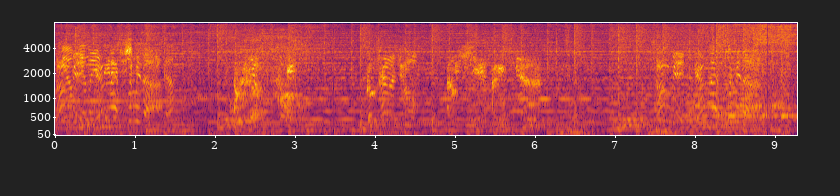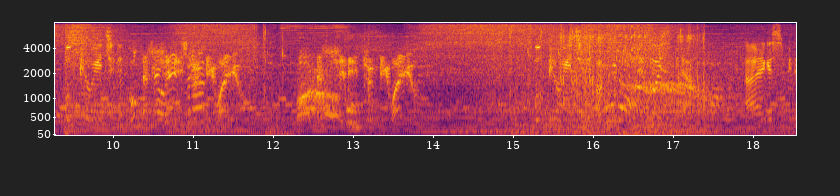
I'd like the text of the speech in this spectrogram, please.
명령을 끝났습니다. 내려주십니까? 시행하겠습니다. 준비 끝났습니다. 목표 위치는 목표 위치는 준비 완료. 목표 위치는 갑니다. 듣고 있습니다. 알겠습니다.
